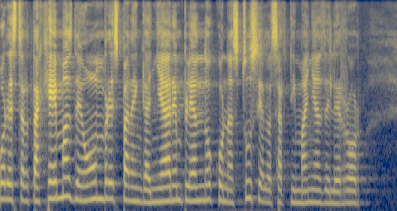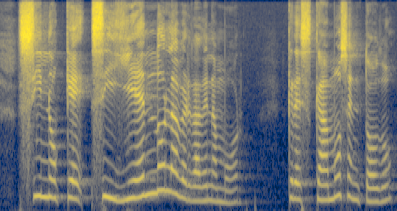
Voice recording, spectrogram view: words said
por estratagemas de hombres para engañar empleando con astucia las artimañas del error, sino que siguiendo la verdad en amor, crezcamos en todo,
